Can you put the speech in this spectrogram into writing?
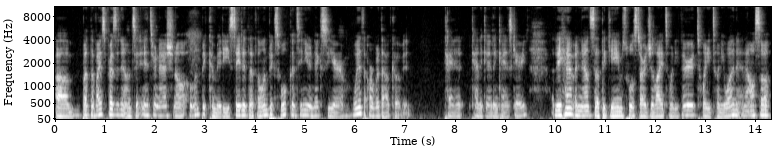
um, but the vice president of the International Olympic Committee stated that the Olympics will continue next year with or without COVID. Kind of, kind of good and kind of scary. They have announced that the games will start July 23rd, 2021, and also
